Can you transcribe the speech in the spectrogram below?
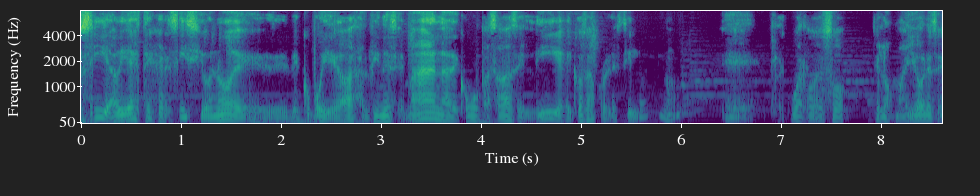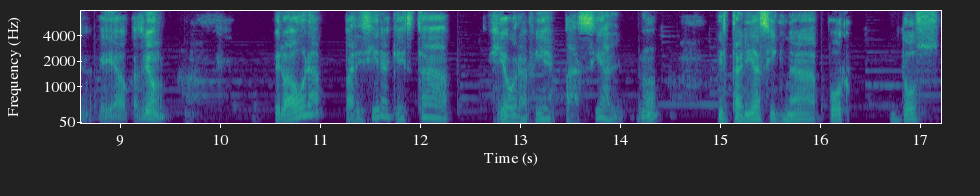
sí, había este ejercicio, ¿no? De, de, cómo llegabas al fin de semana, de cómo pasabas el día y cosas por el estilo, ¿no? Eh, recuerdo eso de los mayores en aquella ocasión. Pero ahora pareciera que esta geografía espacial, ¿no? estaría asignada por dos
